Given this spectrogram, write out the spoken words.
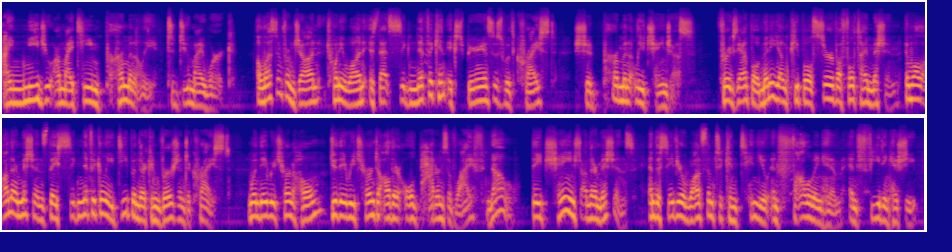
I need you on my team permanently to do my work. A lesson from John 21 is that significant experiences with Christ should permanently change us. For example, many young people serve a full time mission, and while on their missions, they significantly deepen their conversion to Christ. When they return home, do they return to all their old patterns of life? No. They changed on their missions, and the Savior wants them to continue in following Him and feeding His sheep.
